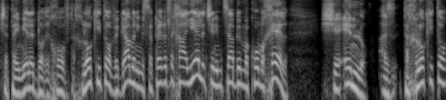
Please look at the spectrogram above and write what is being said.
כשאתה עם ילד ברחוב, תחלוק איתו, וגם אני מספרת לך על ילד שנמצא במקום אחר, שאין לו, אז תחלוק איתו.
